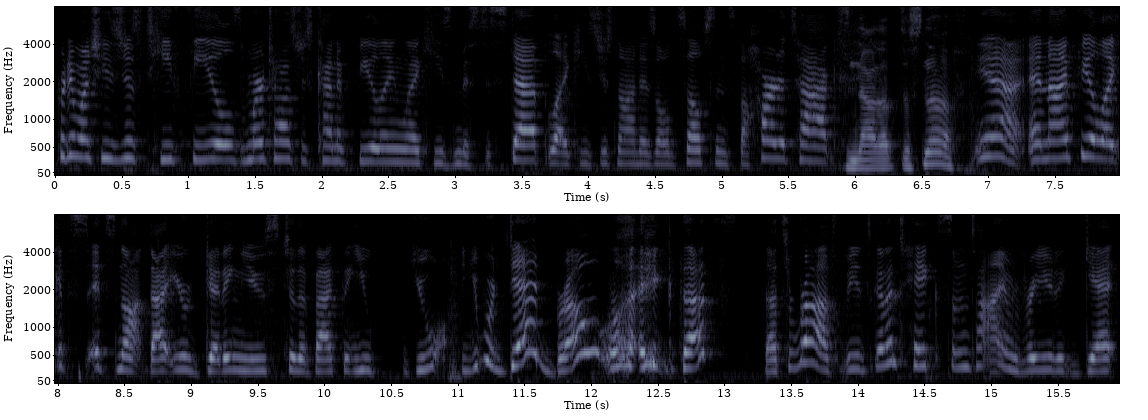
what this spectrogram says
pretty much, he's just he feels Murtaugh's just kind of feeling like he's missed a step, like he's just not his old self since the heart attack. It's not up to snuff. Yeah, and I feel like it's it's not that you're getting used to the fact that you you you were dead, bro. Like that's that's rough. It's gonna take some time for you to get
